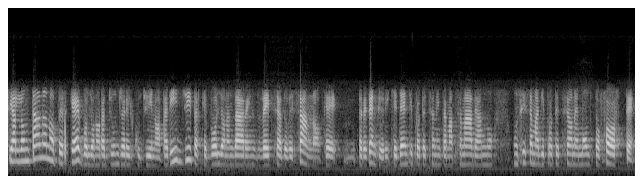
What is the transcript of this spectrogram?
si allontanano perché vogliono raggiungere il cugino a Parigi, perché vogliono andare in Svezia dove sanno che per esempio i richiedenti protezione internazionale hanno un sistema di protezione molto forte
